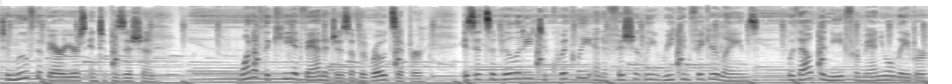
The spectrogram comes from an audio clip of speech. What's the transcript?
to move the barriers into position. One of the key advantages of the road zipper is its ability to quickly and efficiently reconfigure lanes without the need for manual labor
